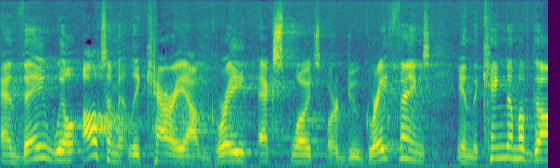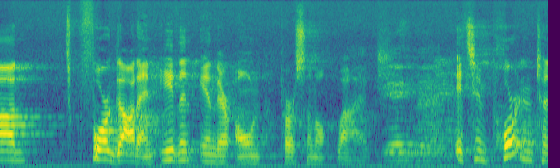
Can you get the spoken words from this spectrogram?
and they will ultimately carry out great exploits or do great things in the kingdom of God, for God, and even in their own personal lives. Amen. It's important to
